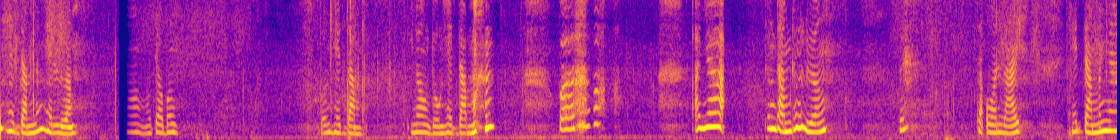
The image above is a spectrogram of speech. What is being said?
ทั้งเห็ดดำทั้งเห็ดเหลืองน้องเจ้าเบิ้งเบิ้งเห็ดดำพี่น้องโดงเห็ดดำว้าอันเนี้ยทั้งดำทั้งเหลืองเอ้ยสะออนหลายเห็ดดำมันงา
